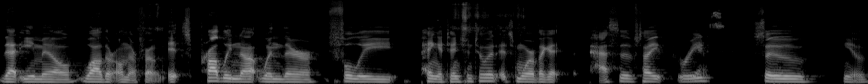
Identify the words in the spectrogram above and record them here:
that email while they're on their phone. It's probably not when they're fully paying attention to it. It's more of like a passive type read. Yes. So you know,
